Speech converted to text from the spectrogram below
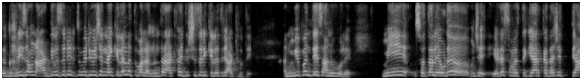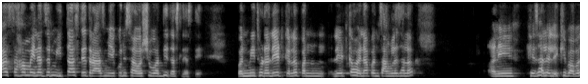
तर घरी जाऊन आठ दिवस जरी तुम्ही रिव्हिजन नाही केलं ना तुम्हाला नंतर आठव्या दिवशी जरी केलं तरी आठवते. आणि मी पण तेच अनुभवले मी स्वतःला एवढं म्हणजे एवढं समजते की यार कदाचित त्या सहा महिन्यात जर मी इथं असते तर आज मी एकोणीसाव्या वर्षी वर्धित असले असते. पण मी थोडं लेट केलं पण लेट का होईना पण चांगलं झालं. आणि हे झालं लेखीबाबत.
